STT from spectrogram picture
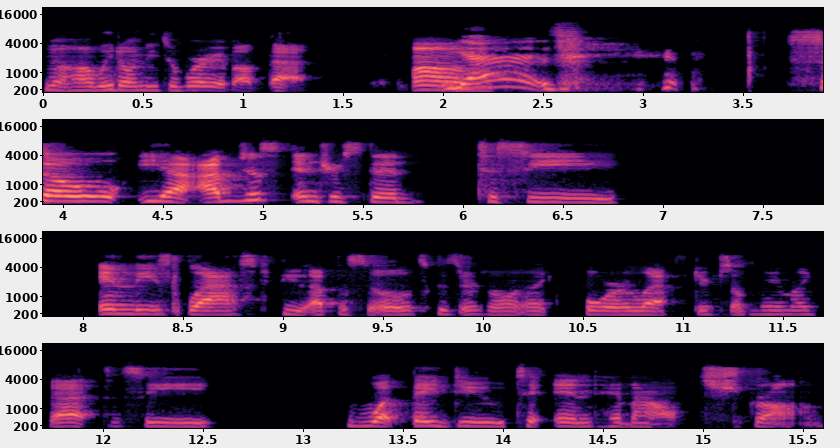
no we don't need to worry about that um yes. so yeah i'm just interested to see in these last few episodes because there's only like four left or something like that to see what they do to end him out strong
